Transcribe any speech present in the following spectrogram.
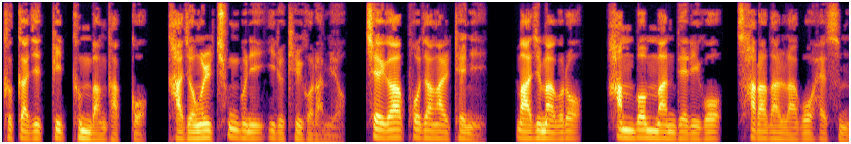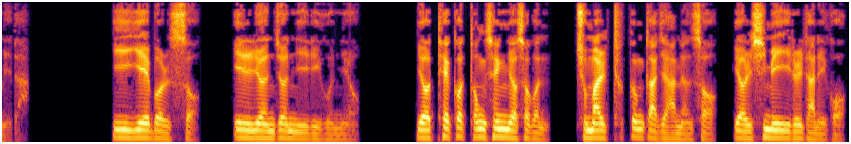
그까짓 빚 금방 갚고 가정을 충분히 일으킬 거라며 제가 보장할 테니 마지막으로 한 번만 데리고 살아달라고 했습니다. 이게 벌써 1년 전 일이군요. 여태껏 동생 녀석은 주말 특근까지 하면서 열심히 일을 다니고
